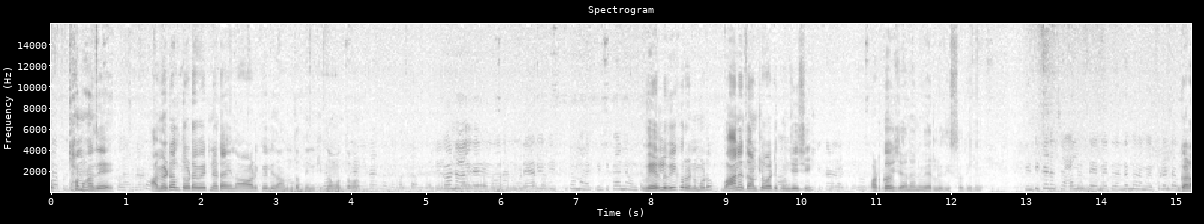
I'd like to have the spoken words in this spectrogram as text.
మొత్తం అదే. అమ్మేటోళ్ళు తోట పెట్టినట్టు అయింది ఆడికెళ్ళి ఇది అంతా దీని కింద మొత్తం. వేర్లు వీకు రెండు మూడు? బాగానే దాంట్లో వాటి గుంజేసి. పట్టుకో విజయ నేను వేర్లు తీస్తా దీన్ని. ఇంటికాడ చాలా ఉంటాయి ఏమవుతుందంటే మనం ఎప్పుడంటే ఇక్కడ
